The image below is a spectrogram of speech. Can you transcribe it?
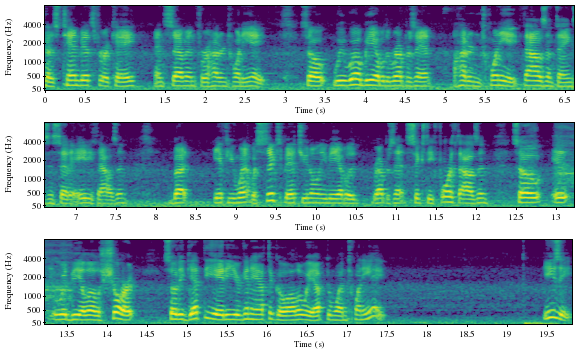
because 10 bits for a K and 7 for 128. So we will be able to represent 128,000 things instead of 80,000. But if you went with 6 bits, you'd only be able to represent 64,000. So it, it would be a little short. So to get the 80, you're going to have to go all the way up to 128. Easy.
